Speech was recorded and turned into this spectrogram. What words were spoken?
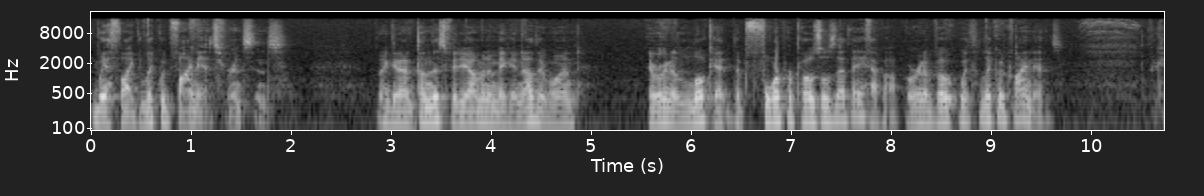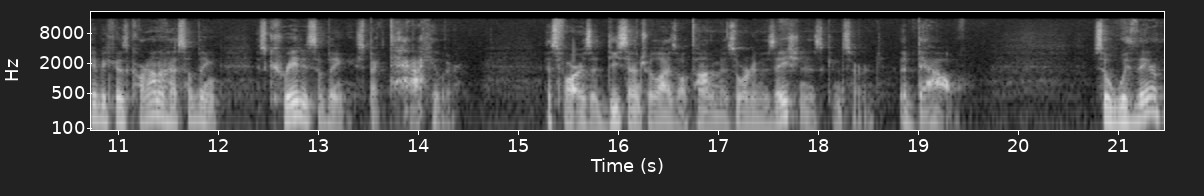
with, like Liqwid Finance, for instance, when I get done this video, I'm going to make another one, and we're going to look at the four proposals that they have up. We're going to vote with Liqwid Finance, okay? Because Cardano has something, has created something spectacular as far as a decentralized autonomous organization is concerned, a DAO. So with their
